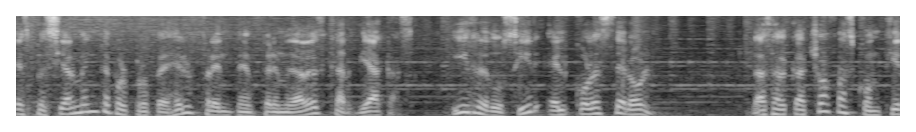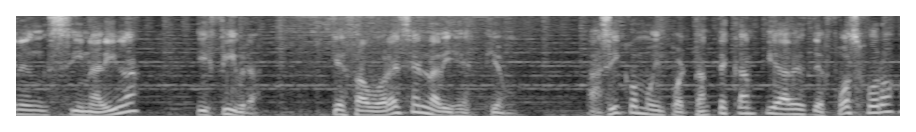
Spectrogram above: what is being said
especialmente por proteger frente a enfermedades cardíacas y reducir el colesterol. Las alcachofas contienen cinarina y fibra, que favorecen la digestión, así como importantes cantidades de fósforo,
